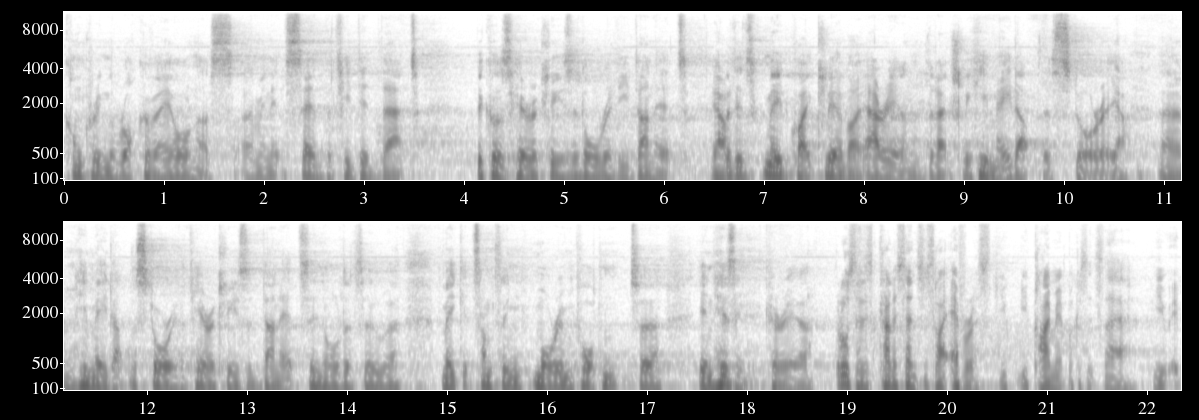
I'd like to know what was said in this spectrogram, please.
conquering the rock of Aornus, I mean, it's said that he did that because Heracles had already done it. Yeah. But it's made quite clear by Arrian that actually he made up this story. Yeah. Um, he made up the story that Heracles had done it in order to uh, make it something more important uh, in his career. But also this kind of sense, it's like Everest. You, you climb it because it's there. You, it,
